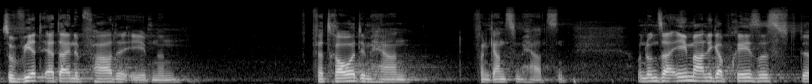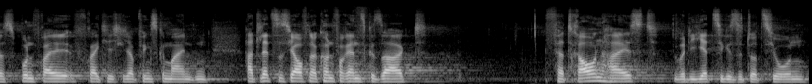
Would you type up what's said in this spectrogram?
so wird er deine Pfade ebnen. Vertraue dem Herrn von ganzem Herzen. Und unser ehemaliger Präses des Bund Freikirchlicher Pfingstgemeinden hat letztes Jahr auf einer Konferenz gesagt, Vertrauen heißt, über die jetzige Situation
